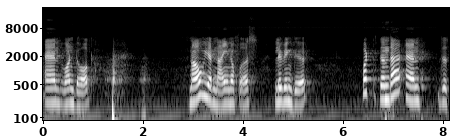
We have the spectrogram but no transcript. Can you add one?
and one dog. Now we are nine of us living there. But Nanda and this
